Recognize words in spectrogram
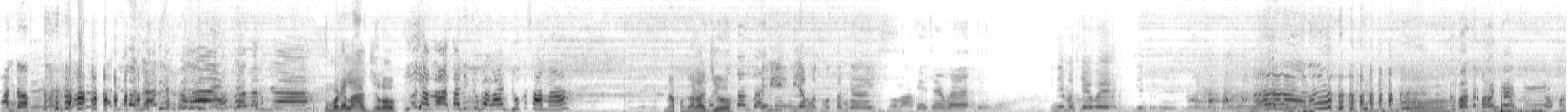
mandek Tadi lo jadi Pak, jalannya. Kemarin laju loh. iya pak tadi juga laju ke sana Kenapa nggak laju? Ini dia mut-mutan guys. Kayak cewek. Ini emang cewek gendernya. Nah, nah. Oh. Lu banter banget kan sih? Coper.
